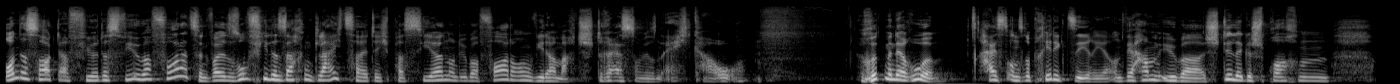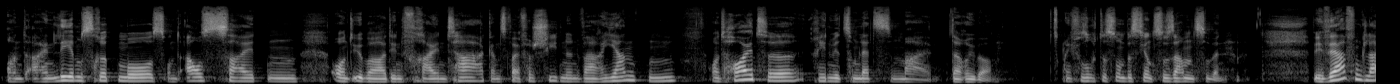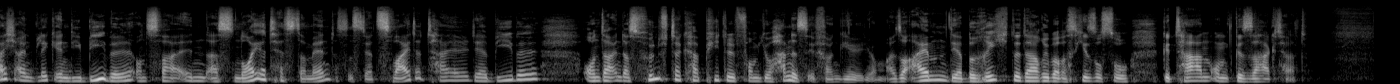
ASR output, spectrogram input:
und es sorgt dafür, dass wir überfordert sind, weil so viele Sachen gleichzeitig passieren und Überforderung wieder macht Stress und wir sind echt K.O. Rhythmen der Ruhe heißt unsere Predigtserie und wir haben über Stille gesprochen und einen Lebensrhythmus und Auszeiten und über den freien Tag in zwei verschiedenen Varianten und heute reden wir zum letzten Mal darüber. Ich versuche das so ein bisschen zusammenzuwenden. Wir werfen gleich einen Blick in die Bibel und zwar in das Neue Testament. Das ist der zweite Teil der Bibel und da in das fünfte Kapitel vom Johannesevangelium, also einem der Berichte darüber, was Jesus so getan und gesagt hat.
